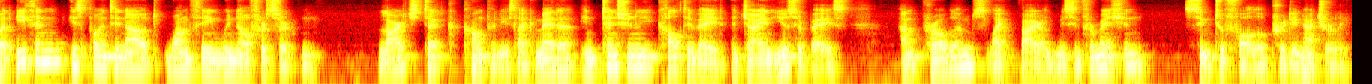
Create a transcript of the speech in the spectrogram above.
But Ethan is pointing out one thing we know for certain large tech companies like Meta intentionally cultivate a giant user base, and problems like viral misinformation seem to follow pretty naturally.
